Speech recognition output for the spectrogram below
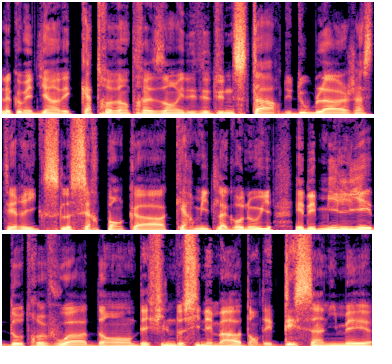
Le comédien avait 93 ans, il était une star du doublage, Astérix, le serpent K, Kermit la grenouille et des milliers d'autres voix dans des films de cinéma, dans des dessins animés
